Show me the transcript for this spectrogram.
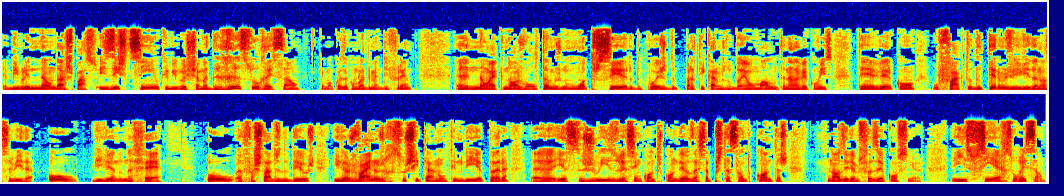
A Bíblia não dá espaço. Existe sim o que a Bíblia chama de ressurreição, que é uma coisa completamente diferente. Eh, não é que nós voltamos num outro ser depois de praticarmos o bem ou o mal, não tem nada a ver com isso. Tem a ver com o facto de termos vivido a nossa vida ou vivendo na fé ou afastados de Deus e Deus vai nos ressuscitar no último dia para uh, esse juízo, esse encontro com Deus, esta prestação de contas que nós iremos fazer com o Senhor. E isso sim é a ressurreição.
